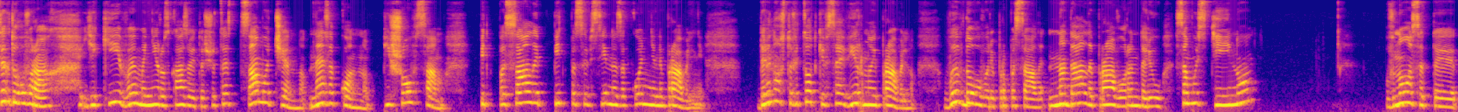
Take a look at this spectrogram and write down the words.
Цих договорах, які ви мені розказуєте, що це самочинно, незаконно, пішов сам, підписали підписи всі незаконні, неправильні. 90% все вірно і правильно. Ви в договорі прописали, надали право орендарю самостійно вносити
